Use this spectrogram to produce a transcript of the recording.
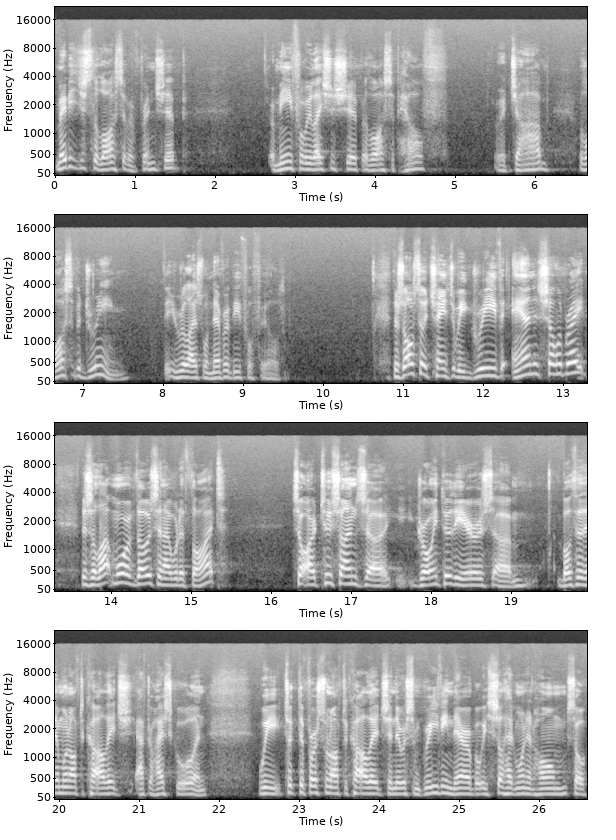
Maybe just the loss of a friendship, or meaningful relationship, or loss of health, or a job, the loss of a dream that you realize will never be fulfilled. There's also a change that we grieve and celebrate. There's a lot more of those than I would have thought. So, our two sons, uh, growing through the years, um, both of them went off to college after high school, and we took the first one off to college, and there was some grieving there, but we still had one at home. So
